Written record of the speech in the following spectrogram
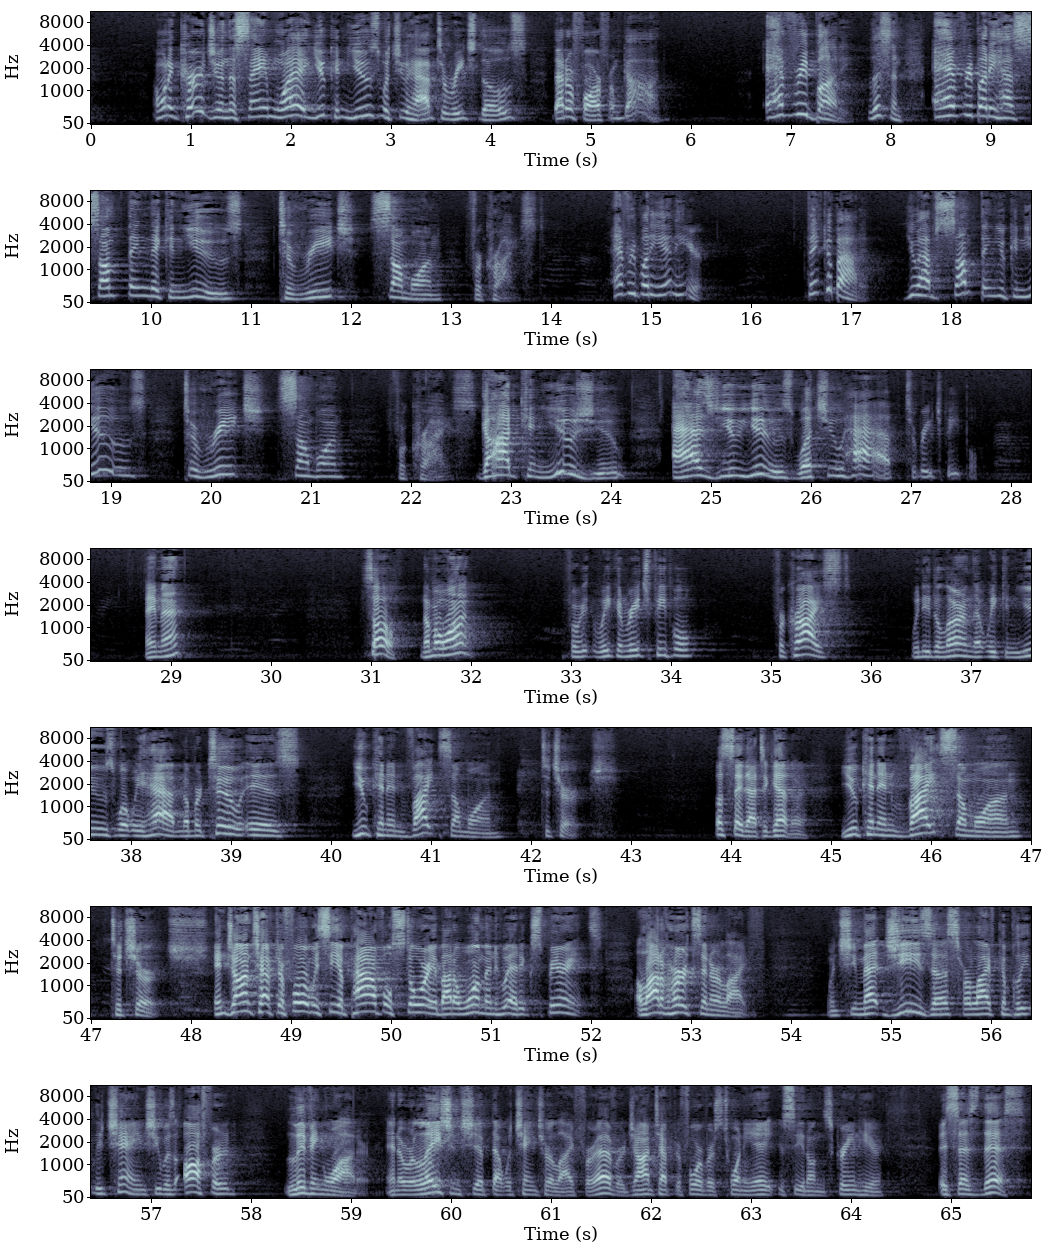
I want to encourage you in the same way, you can use what you have to reach those that are far from God. Everybody Listen, everybody has something they can use to reach someone for Christ. Everybody in here. Think about it. You have something you can use to reach someone for Christ. God can use you as you use what you have to reach people. Amen? So, number one, we can reach people for Christ, we need to learn that we can use what we have. Number two is you can invite someone to church. Let's say that together. You can invite someone to church. In John chapter 4, we see a powerful story about a woman who had experienced a lot of hurts in her life. When she met Jesus, her life completely changed. She was offered living water and a relationship that would change her life forever. John chapter 4, verse 28, you see it on the screen here. It says this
